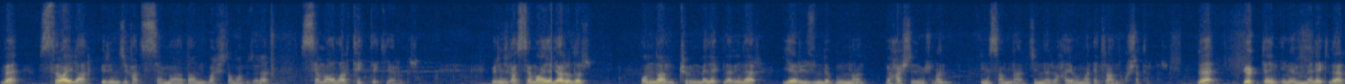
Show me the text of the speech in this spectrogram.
ve sırayla birinci kat semadan başlamak üzere semalar tek tek yarılır. Birinci kat semaya yarılır. Ondan tüm melekler iner yeryüzünde bulunan ve haşredilmiş olan insanlar, cinler ve hayvanların etrafını kuşatırlar. Ve gökten inen melekler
